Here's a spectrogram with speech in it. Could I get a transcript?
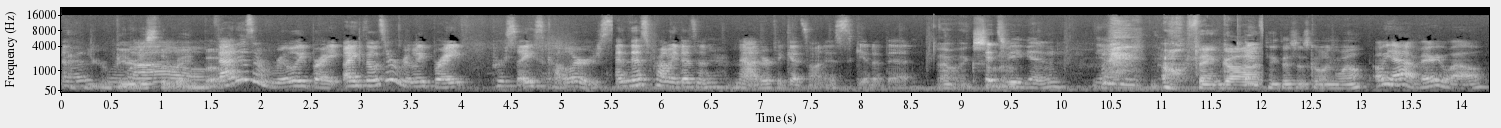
and your beard is the rainbow. That is a really bright, like those are really bright, precise colors. And this probably doesn't matter if it gets on his skin a bit. I don't think so. It's no. vegan. Yeah. Oh, thank God. I think this is going well. Oh yeah, very well.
